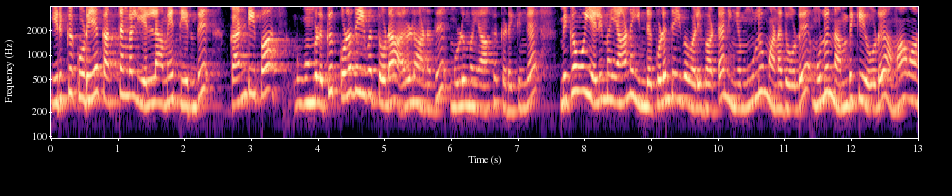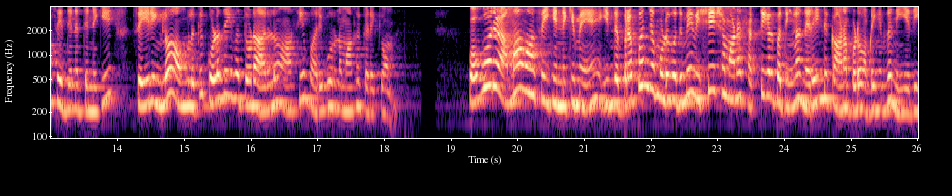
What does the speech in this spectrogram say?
இருக்கக்கூடிய கஷ்டங்கள் எல்லாமே தீர்ந்து கண்டிப்பாக உங்களுக்கு குலதெய்வத்தோட அருளானது முழுமையாக கிடைக்குங்க. மிகவும் எளிமையான இந்த குலதெய்வ வழிபாட்டை நீங்கள் முழு மனதோடு முழு நம்பிக்கையோடு அமாவாசை தினத்தன்னைக்கு செய்கிறீங்களோ அவங்களுக்கு குலதெய்வத்தோட அருளும் ஆசையும் பரிபூர்ணமாக கிடைக்கும். ஒவ்வொரு அமாவாசைக்கு இன்றைக்குமே இந்த பிரபஞ்சம் முழுவதுமே விசேஷமான சக்திகள் பார்த்திங்களா நிறைந்து காணப்படும் அப்படிங்கிறது நியதி.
